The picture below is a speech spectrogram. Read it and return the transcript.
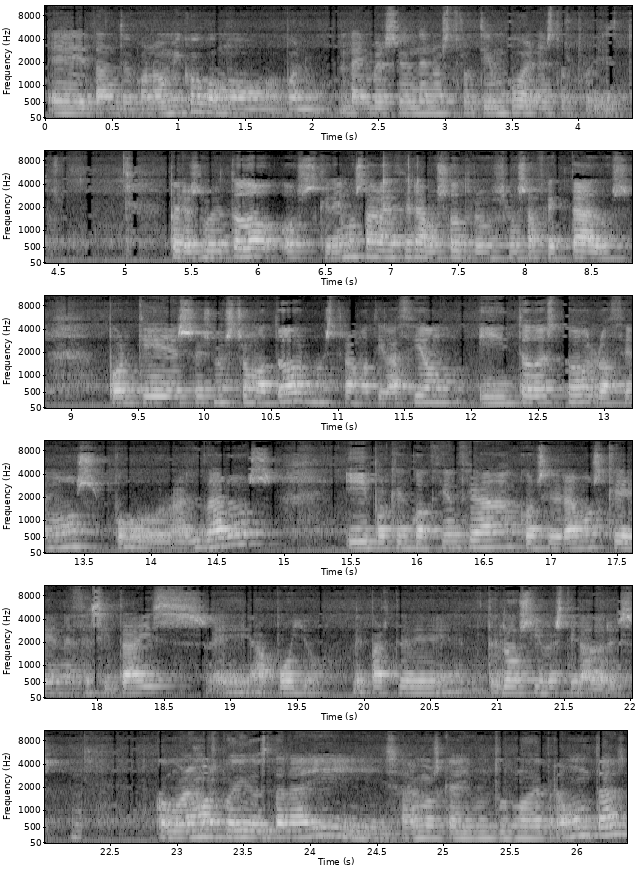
eh, tanto económico como bueno, la inversión de nuestro tiempo en estos proyectos. Pero sobre todo os queremos agradecer a vosotros, los afectados, porque sois nuestro motor, nuestra motivación y todo esto lo hacemos por ayudaros y porque en conciencia consideramos que necesitáis eh, apoyo de parte de los investigadores. Como no hemos podido estar ahí y sabemos que hay un turno de preguntas,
